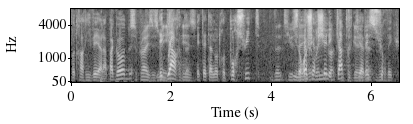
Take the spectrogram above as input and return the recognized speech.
votre arrivée à la pagode, les gardes étaient à notre poursuite. Ils recherchaient les quatre qui avaient survécu.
